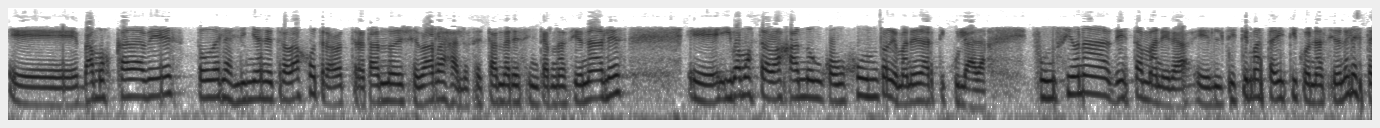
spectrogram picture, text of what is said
eh, vamos cada vez todas las líneas de trabajo tratando de llevarlas a los estándares internacionales eh, y vamos trabajando en conjunto de manera articulada. Funciona de esta manera. El Sistema Estadístico Nacional está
